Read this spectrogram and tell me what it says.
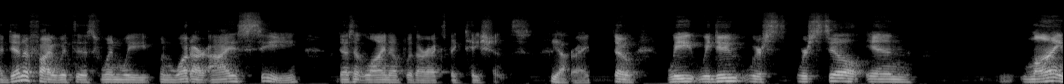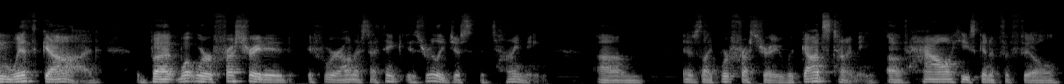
identify with this when we when what our eyes see doesn't line up with our expectations. Yeah. Right? So we we do we're we're still in line with god but what we're frustrated if we're honest i think is really just the timing. Um is like we're frustrated with god's timing of how he's going to fulfill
